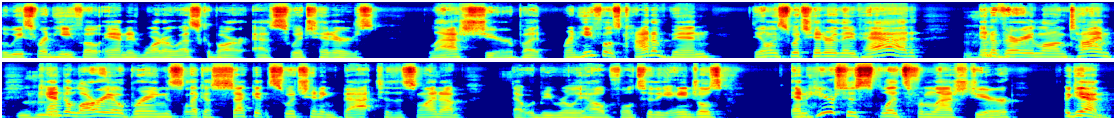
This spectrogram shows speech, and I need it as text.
Luis Rengifo and Eduardo Escobar as switch hitters last year, but Rengifo's kind of been the only switch hitter they've had mm-hmm. in a very long time. Mm-hmm. Candelario brings like a second switch hitting bat to this lineup that would be really helpful to the Angels. And here's his splits from last year. Again,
